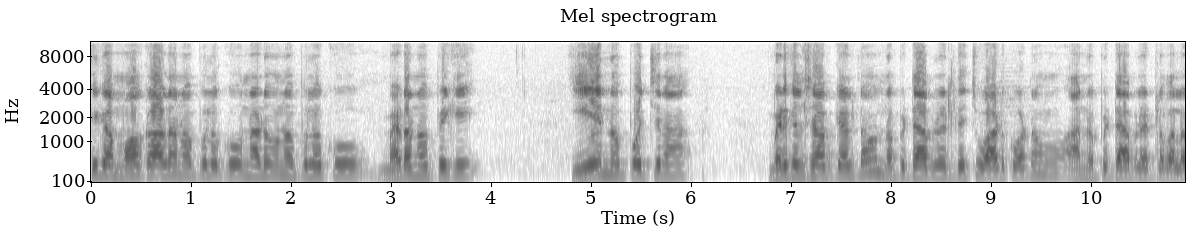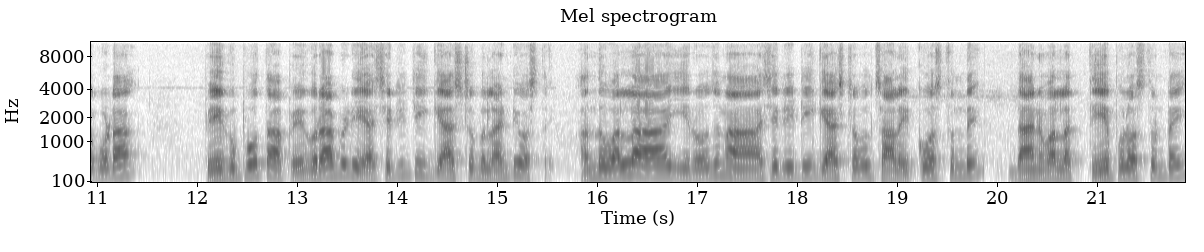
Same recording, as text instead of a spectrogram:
ఇక మోకాళ్ళ నొప్పులకు నడుము నొప్పులకు మెడ నొప్పికి ఏ నొప్పి వచ్చినా మెడికల్ షాప్కి వెళ్ళటం నొప్పి ట్యాబ్లెట్ తెచ్చి వాడుకోవటం ఆ నొప్పి ట్యాబ్లెట్ల వల్ల కూడా పేగుపూత పేగురాపిడి అసిడిటీ గ్యాస్ ట్రబుల్ లాంటివి వస్తాయి. అందువల్ల ఈ రోజున అసిడిటీ గ్యాస్ ట్రబుల్ చాలా ఎక్కువ వస్తుంది. దానివల్ల తేపులు వస్తుంటాయి.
